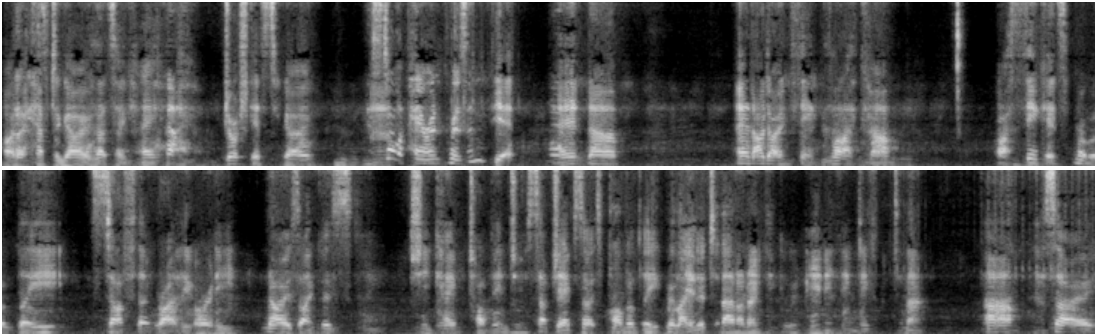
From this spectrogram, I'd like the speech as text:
I don't have to go. That's okay. No, Josh gets to go. still a parent prison. Yeah, and um, and I don't think like um, I think it's probably stuff that Riley already knows, like because she came top into subject, so it's probably related to that. I don't think it would be anything different to that. Um, so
